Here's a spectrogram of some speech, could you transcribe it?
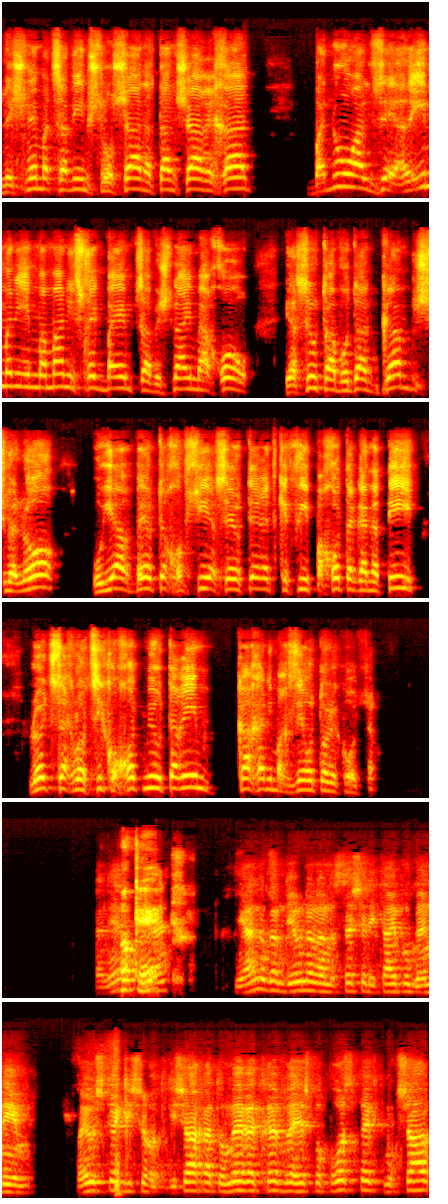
לשני מצבים, שלושה, נתן שער אחד, בנו על זה. אם אני עם ממן ישחק באמצע ושניים מאחור יעשו את העבודה גם בשבילו, הוא יהיה הרבה יותר חופשי, יעשה יותר התקפי, פחות הגנתי, לא יצטרך להוציא כוחות מיותרים, ככה אני מחזיר אותו לכושר. אוקיי. ניהלנו גם דיון על הנושא של איתי בוגנים, והיו שתי גישות. גישה אחת אומרת, חבר'ה, יש פה פרוספקט מוכשר,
